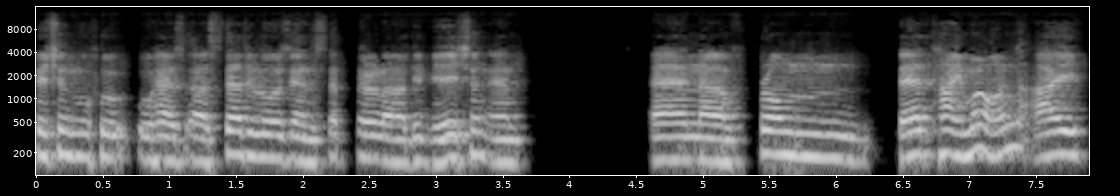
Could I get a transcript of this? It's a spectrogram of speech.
patient who, who has uh, saddle nose and septal uh, deviation. And, and uh, from that time on, I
